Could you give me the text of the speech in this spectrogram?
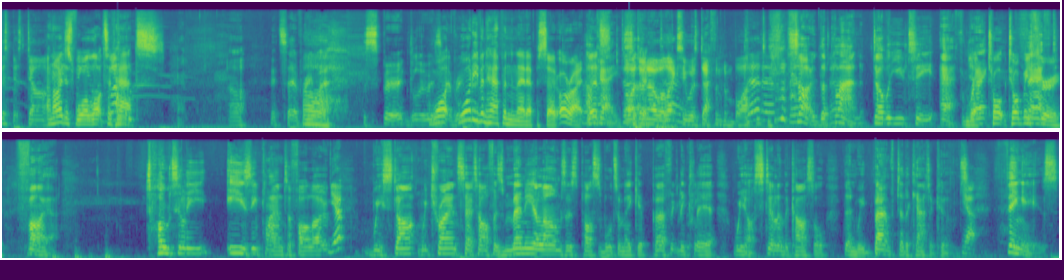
This bit's dark. And I just wore lots of hats. Oh, it's oh. everywhere. The spirit glue is What everywhere. what even happened in that episode? All right, let's. Okay. Oh, I don't know. Alexei was deafened and blind. So the plan: WTF? Yeah, wreck, talk- talk me theft, through. Fire. Totally easy plan to follow. Yep. We start. We try and set off as many alarms as possible to make it perfectly clear we are still in the castle. Then we bamf to the catacombs. Yeah. Thing is,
